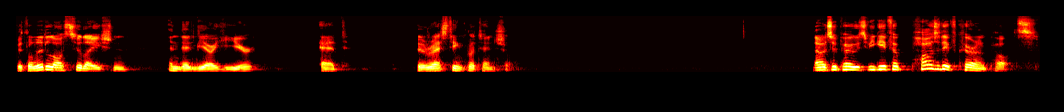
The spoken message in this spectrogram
with a little oscillation, and then we are here at the resting potential. Now suppose we give a positive current pulse.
